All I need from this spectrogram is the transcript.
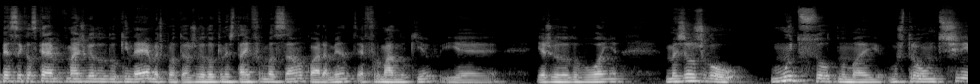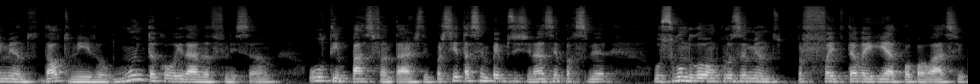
pensa que ele se calhar é muito mais jogador do que ainda é, mas pronto, é um jogador que ainda está em formação, claramente, é formado no Kiev e é, é jogador do Bolonha, mas ele jogou muito solto no meio, mostrou um discernimento de alto nível, muita qualidade na definição, o último passo fantástico, parecia estar sempre bem posicionado, sempre a receber. O segundo gol é um cruzamento perfeito, teleguiado para o Palácio.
